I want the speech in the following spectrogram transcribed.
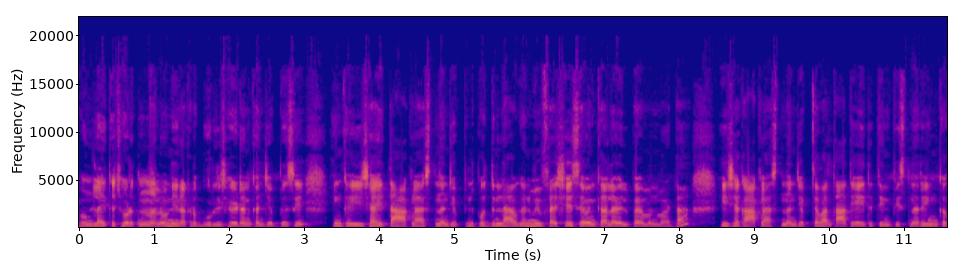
ఉండలు అయితే చూడుతున్నాను. నేను అక్కడ బూరెలు చేయడానికి అని చెప్పేసి ఇంకా ఈష అయితే ఆకలి వేస్తుందని చెప్పింది. పొద్దున్న లేవగానే మేము ఫ్రెష్ అయ్యి సెవెన్కి అలా వెళ్ళిపోయామన్నమాట. ఈషకి ఆకలి వేస్తుందని చెప్తే వాళ్ళ తాతయ్య అయితే తినిపిస్తున్నారు. ఇంకా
